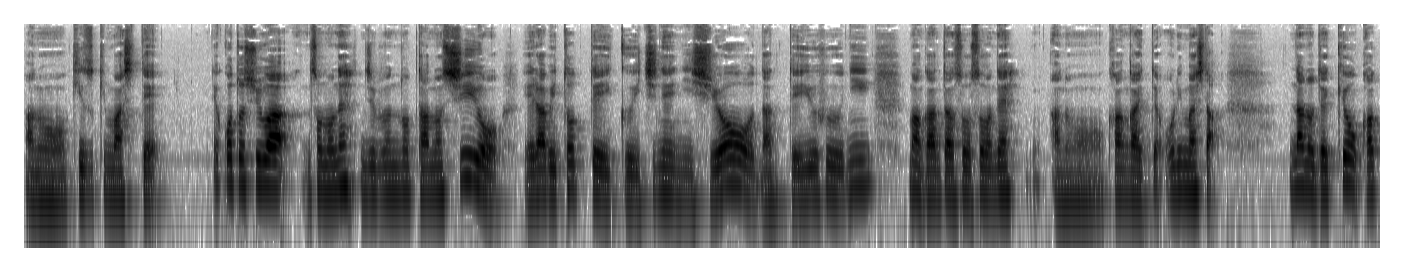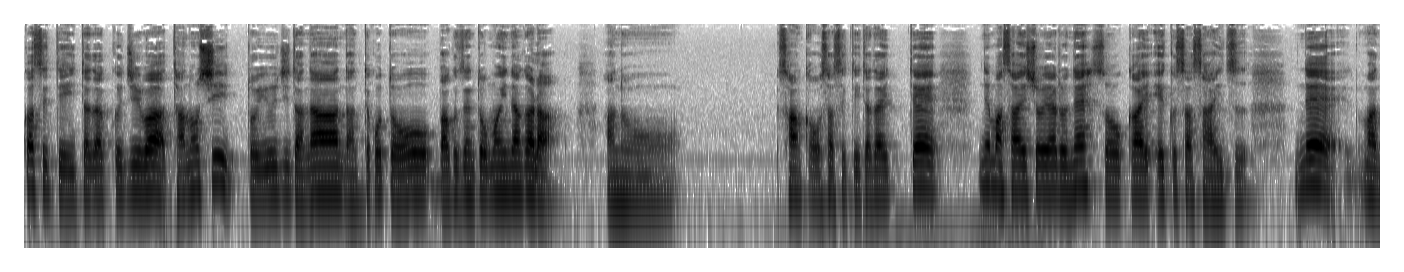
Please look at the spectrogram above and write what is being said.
あの気づきまして。で今年はそのね自分の楽しいを選び取っていく一年にしようなんていうふうに、まあ、元旦早々ねあの考えておりました。なので今日書かせていただく字は「楽しい」という字だななんてことを漠然と思いながらあの参加をさせていただいてで、まあ、最初やるね爽快エクササイズで、まあ、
